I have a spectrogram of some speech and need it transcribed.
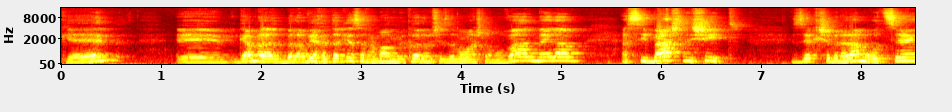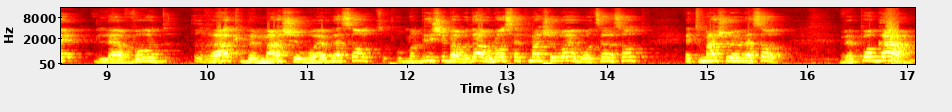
כן, גם בלהרוויח יותר כסף, אמרנו מקודם שזה ממש לא מובן מאליו. הסיבה השלישית, זה כשבן אדם רוצה לעבוד רק במה שהוא אוהב לעשות. הוא מרגיש שבעבודה הוא לא עושה את מה שהוא אוהב, הוא רוצה לעשות את מה שהוא אוהב לעשות. ופה גם,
